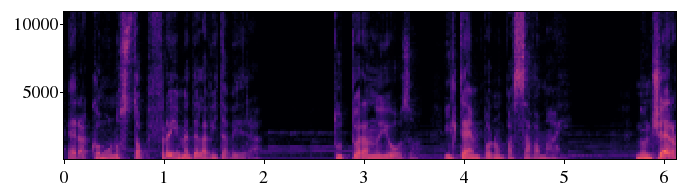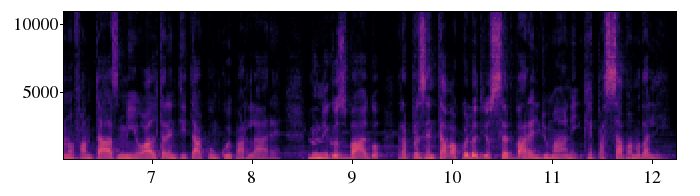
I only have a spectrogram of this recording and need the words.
era come uno stop frame della vita vera. Tutto era noioso, il tempo non passava mai. Non c'erano fantasmi o altre entità con cui parlare, l'unico svago rappresentava quello di osservare gli umani che passavano da lì.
